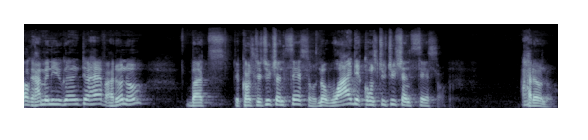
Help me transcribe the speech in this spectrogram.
Okay, how many are you going to have? I don't know. But the Constitution says so. No, why the Constitution says so? I don't know.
